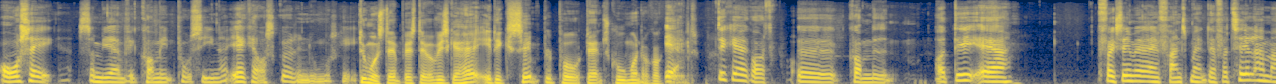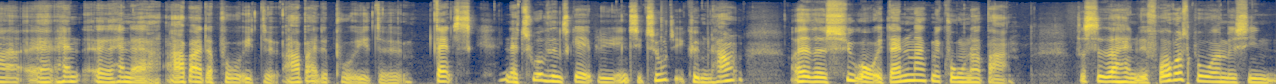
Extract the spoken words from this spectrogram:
årsag, som jeg vil komme ind på senere. Jeg kan også gøre det nu måske. Du må stemme bestemme. Vi skal have et eksempel på dansk humor, der går galt. Ja, det kan jeg godt øh, komme med. Og det er for eksempel en franskmand, der fortæller mig, at han, øh, han er arbejder på et øh, arbejde på et øh, dansk naturvidenskabeligt institut i København, og havde været syv år i Danmark med kone og barn. Så sidder han ved frokostbordet med sine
